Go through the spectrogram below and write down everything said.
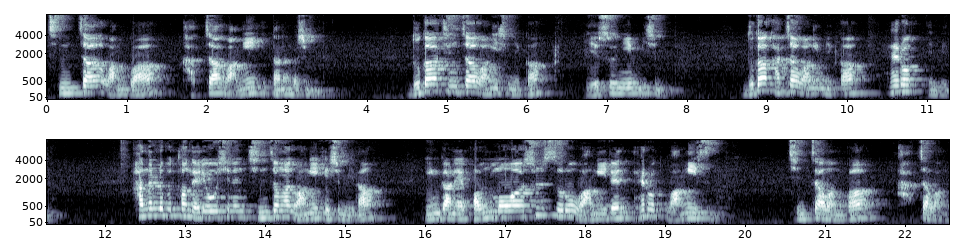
진짜 왕과 가짜 왕이 있다는 것입니다. 누가 진짜 왕이십니까? 예수님이십니다. 누가 가짜 왕입니까? 헤롯입니다. 하늘로부터 내려오시는 진정한 왕이 계십니다. 인간의 권모와 술수로 왕이 된 헤롯 왕이 있습니다. 진짜 왕과 가짜 왕.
